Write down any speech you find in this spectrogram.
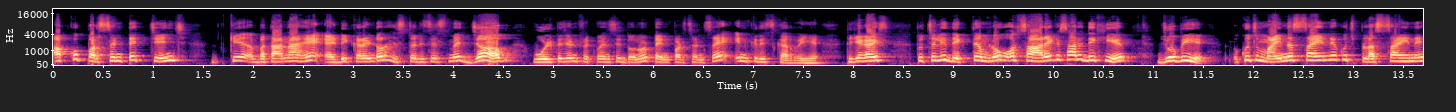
आपको परसेंटेज चेंज के बताना है एडी करंट और हिस्टेरिसिस में जब वोल्टेज एंड फ्रीक्वेंसी दोनों 10 परसेंट से इंक्रीज कर रही है। ठीक है गाइस तो चलिए देखते हैं हम लोग और सारे के सारे देखिए, जो भी है, कुछ माइनस साइन है, कुछ प्लस साइन है,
